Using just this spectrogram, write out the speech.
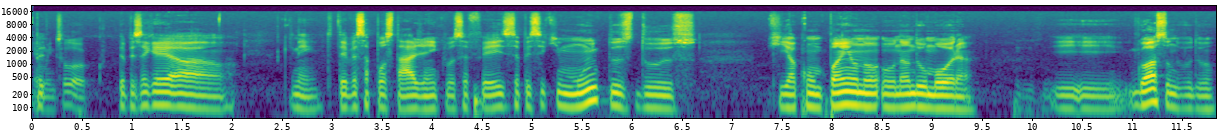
É Pe- muito louco. Eu pensei que, ah, que nem teve essa postagem aí que você fez, eu pensei que muitos dos que acompanham no- o Nando Moura e, e gostam do, do,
